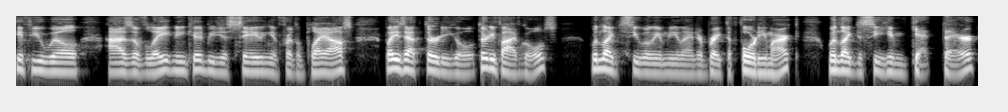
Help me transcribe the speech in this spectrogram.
if you will, as of late, and he could be just saving it for the playoffs. But he's at 30 goal, 35 goals. Would like to see William Nylander break the 40 mark. Would like to see him get there.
